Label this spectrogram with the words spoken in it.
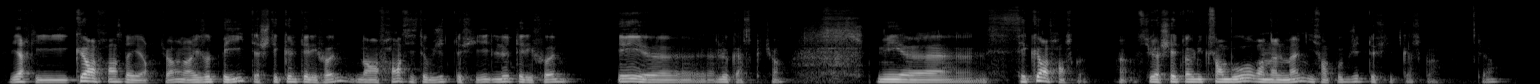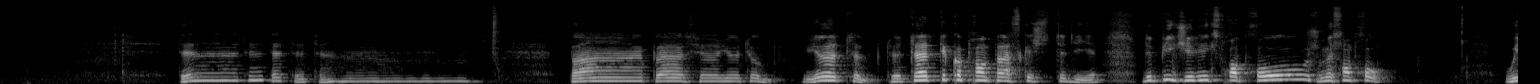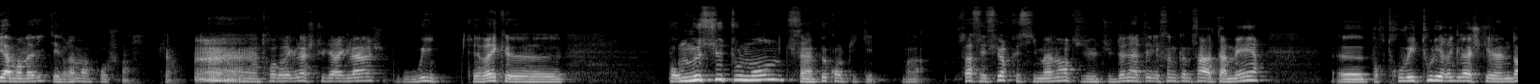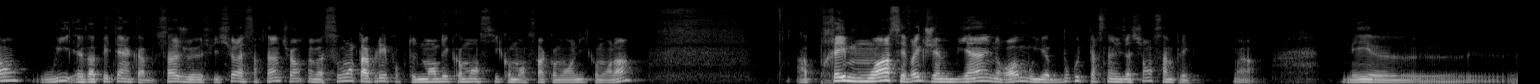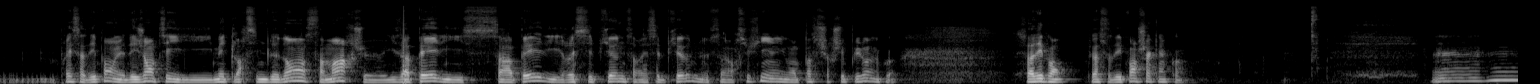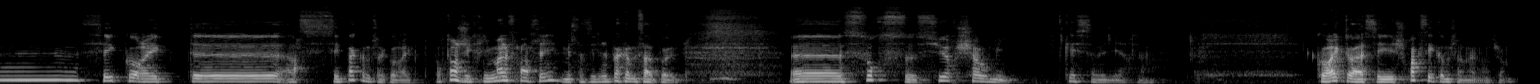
C'est-à-dire qu'ils, que en France d'ailleurs, tu vois, dans les autres pays, tu achetais que le téléphone. Dans France, ils étaient obligés de te filer le téléphone et euh, le casque, tu vois. Mais euh, c'est que en France, quoi. Si tu l'achètes au Luxembourg, en Allemagne, ils sont pas obligés de te filer de casque, quoi. Pas, pas sur YouTube. YouTube, tu ne comprends pas ce que je te dis. Hein. Depuis que j'ai le X3 Pro, je me sens pro. Oui, à mon avis, tu es vraiment pro, je pense. Trop de réglages, tu les réglages? Oui. C'est vrai que pour monsieur tout le monde, c'est un peu compliqué. Voilà. Ça, c'est sûr que si maintenant tu, tu donnes un téléphone comme ça à ta mère, euh, pour trouver tous les réglages qu'il y a là-dedans, oui, elle va péter un câble. Ça, je suis sûr et certain, tu vois. Elle va souvent t'appeler pour te demander comment ci, comment ça, comment lit, comment là. Après, moi, c'est vrai que j'aime bien une ROM où il y a beaucoup de personnalisation, ça me plaît. Voilà. Mais euh, après, ça dépend. Il y a des gens, tu sais, ils mettent leur SIM dedans, ça marche, ils appellent, ils, ça appelle, ils réceptionnent, ça réceptionne, ça leur suffit. Hein, ils vont pas se chercher plus loin, quoi. Ça dépend. Vois, ça dépend chacun, quoi. Euh, c'est correct. Euh, alors, c'est pas comme ça correct. Pourtant, j'écris mal français, mais ça s'écrit pas comme ça, Paul. Euh, source sur Xiaomi. Qu'est-ce que ça veut dire, ça? Correct, voilà, c'est, je crois que c'est comme ça maintenant, tu vois.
